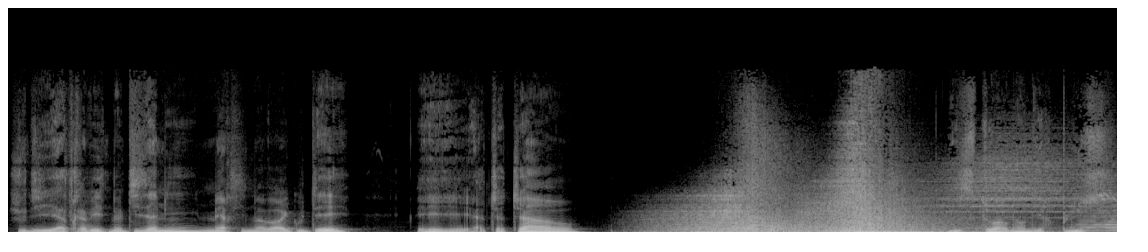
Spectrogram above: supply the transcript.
Je vous dis à très vite, mes petits amis. Merci de m'avoir écouté. Et à ciao, ciao. Histoire d'en dire plus.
